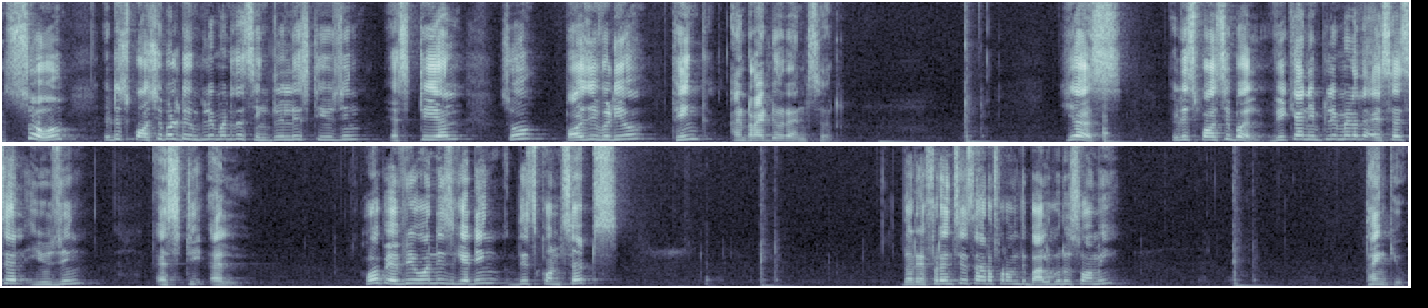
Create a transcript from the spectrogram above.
So, it is possible to implement the single list using STL. So, pause the video think and write your answer. Yes, it is possible we can implement the SSL using STL. Hope everyone is getting these concepts. The references are from the Balagurusamy. Thank you.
